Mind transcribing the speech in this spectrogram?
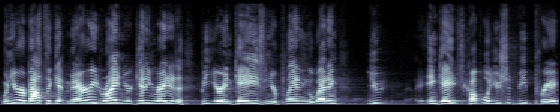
when you're about to get married, right, and you're getting ready to be, you're engaged and you're planning the wedding, you engaged couple, you should be pray,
